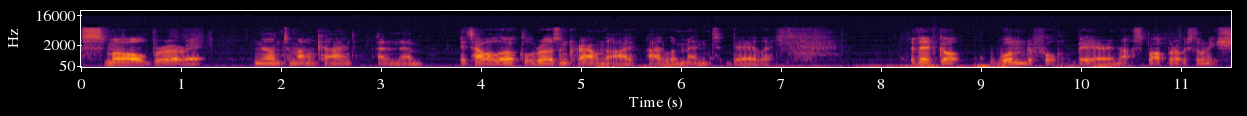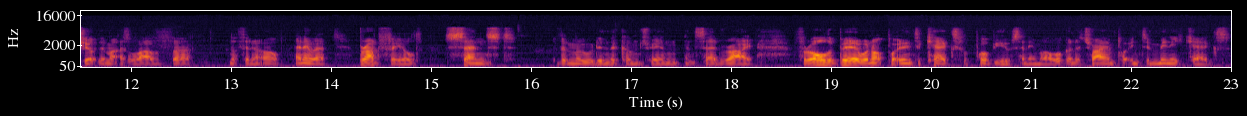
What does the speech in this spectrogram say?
small brewery known to mankind, and um, it's our local Rose and Crown that I, I lament daily. They've got wonderful beer in that spot, but obviously when it's shut, they might as well have uh, nothing at all. Anyway, Bradfield sensed the mood in the country and, and said, right, for all the beer we're not putting into kegs for pub use anymore, we're going to try and put into mini kegs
